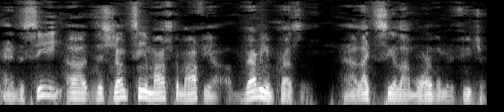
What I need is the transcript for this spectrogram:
And to see uh, this young team, Monster Mafia, very impressive. And I'd like to see a lot more of them in the future.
